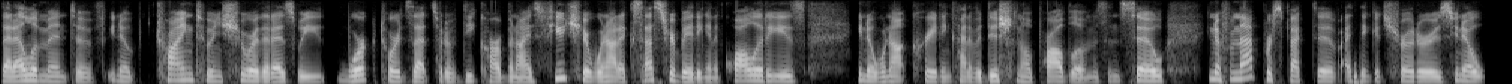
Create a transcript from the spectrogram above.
that element of you know trying to ensure that as we work towards that sort of decarbonized future, we're not exacerbating inequalities, you know we're not creating kind of additional problems. And so you know from that perspective i think at schroders you know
